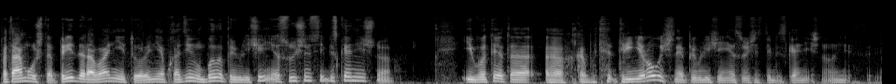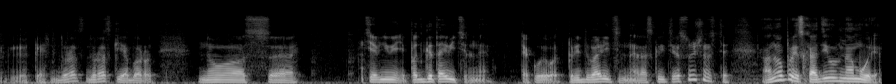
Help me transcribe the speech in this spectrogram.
потому что при даровании Торы необходимо было привлечение сущности бесконечного. И вот это э, как бы тренировочное привлечение сущности бесконечного, ну, конечно, дурацкий, дурацкий оборот, но с, тем не менее подготовительное, такое вот предварительное раскрытие сущности, оно происходило на море.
